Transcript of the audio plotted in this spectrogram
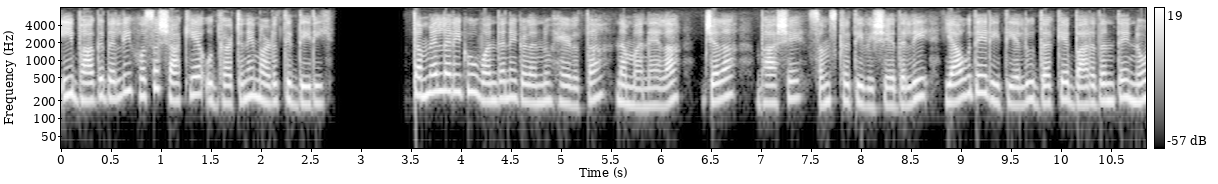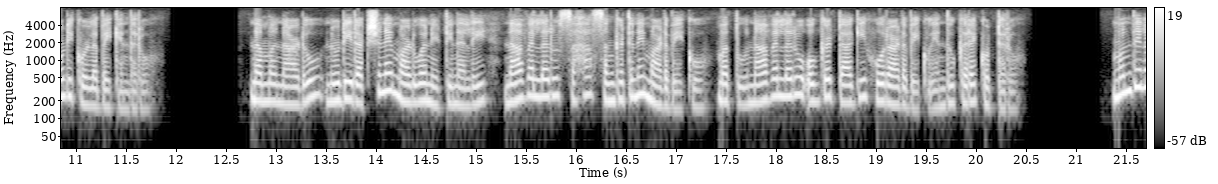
ಈ ಭಾಗದಲ್ಲಿ ಹೊಸ ಶಾಖೆಯ ಉದ್ಘಾಟನೆ ಮಾಡುತ್ತಿದ್ದೀರಿ. ತಮ್ಮೆಲ್ಲರಿಗೂ ವಂದನೆಗಳನ್ನು ಹೇಳುತ್ತಾ, ನಮ್ಮ ನೆಲ, ಜಲ, ಭಾಷೆ, ಸಂಸ್ಕೃತಿ ವಿಷಯದಲ್ಲಿ ಯಾವುದೇ ರೀತಿಯಲ್ಲೂ ಧಕ್ಕೆ ಬಾರದಂತೆ ನೋಡಿಕೊಳ್ಳಬೇಕೆಂದರು. ನಮ್ಮ ನಾಡು ನುಡಿ ರಕ್ಷಣೆ ಮಾಡುವ ನಿಟ್ಟಿನಲ್ಲಿ ನಾವೆಲ್ಲರೂ ಸಹ ಸಂಘಟನೆ ಮಾಡಬೇಕು ಮತ್ತು ನಾವೆಲ್ಲರೂ ಒಗ್ಗಟ್ಟಾಗಿ ಹೋರಾಡಬೇಕು ಎಂದು ಕರೆ ಕೊಟ್ಟರು. ಮುಂದಿನ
